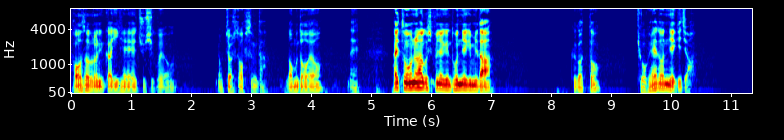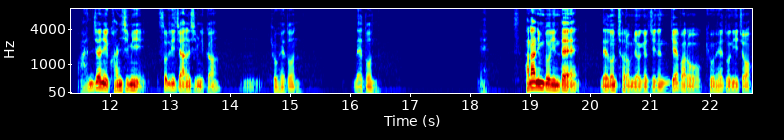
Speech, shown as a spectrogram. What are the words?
더워서 그러니까 이해해 주시고요. 어쩔 수 없습니다. 너무 더워요. 네. 하여튼 오늘 하고 싶은 얘기는 돈 얘기입니다. 그것도 교회 돈 얘기죠. 완전히 관심이 쏠리지 않으십니까? 음, 교회 돈, 내 돈. 예. 하나님 돈인데 내 돈처럼 여겨지는 게 바로 교회 돈이죠.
